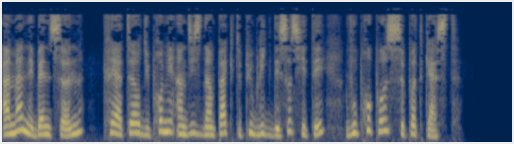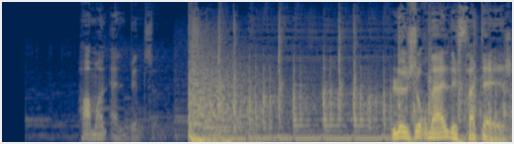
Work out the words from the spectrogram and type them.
Haman et Benson, créateurs du premier indice d'impact public des sociétés, vous proposent ce podcast. Haman and Benson. Le journal des stratèges.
